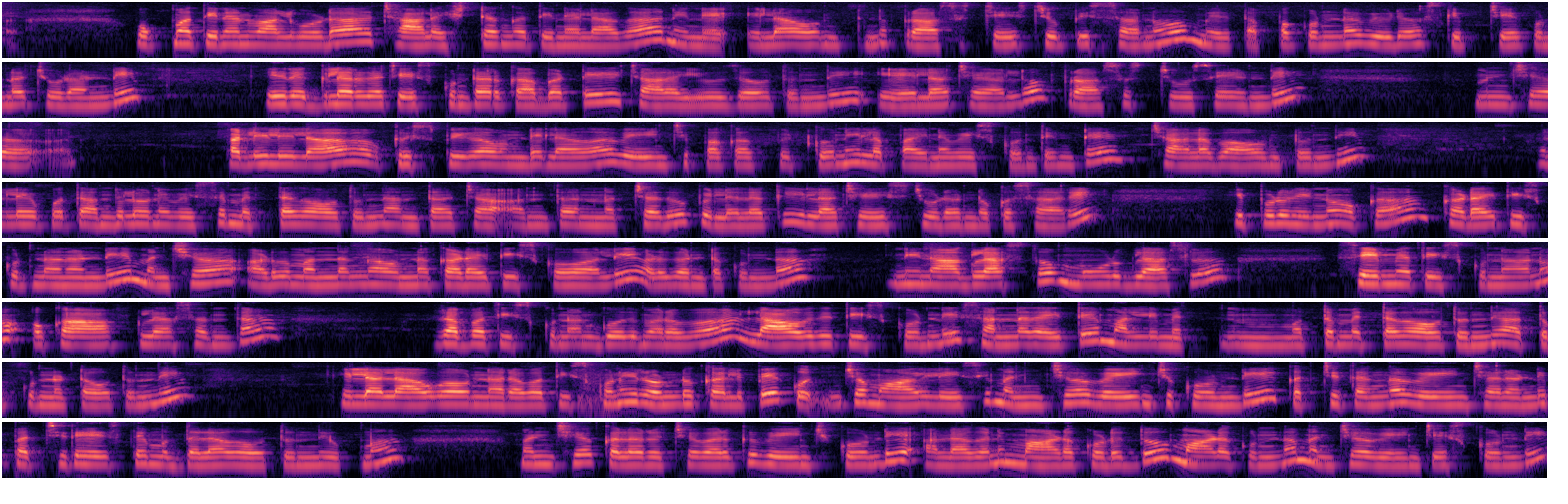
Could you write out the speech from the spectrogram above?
ఉప్మా తినని వాళ్ళు కూడా చాలా ఇష్టంగా తినేలాగా నేను ఎలా ఉంటుందో ప్రాసెస్ చేసి చూపిస్తాను. మీరు తప్పకుండా వీడియో స్కిప్ చేయకుండా చూడండి. ఇది రెగ్యులర్గా చేసుకుంటారు కాబట్టి చాలా యూజ్ అవుతుంది. ఎలా చేయాలో ప్రాసెస్ చూసేయండి. మంచిగా పల్లీలు ఇలా క్రిస్పీగా ఉండేలాగా వేయించి పక్కకు పెట్టుకొని ఇలా పైన వేసుకొని తింటే చాలా బాగుంటుంది. లేకపోతే అందులోనే వేస్తే మెత్తగా అవుతుంది. అంత చా అంత నచ్చదు పిల్లలకి. ఇలా చేసి చూడండి ఒకసారి. ఇప్పుడు నేను ఒక కడాయి తీసుకుంటున్నానండి. మంచిగా అడుగు మందంగా ఉన్న కడాయి తీసుకోవాలి అడుగంటకుండా. నేను ఆ గ్లాస్తో మూడు గ్లాసులు సేమియా తీసుకున్నాను. ఒక హాఫ్ గ్లాస్ అంతా రవ్వ తీసుకున్నాను. గోధుమ రవ్వ లావుది తీసుకోండి. సన్నది అయితే మళ్ళీ మెత్ మొత్తం మెత్తగా అవుతుంది అతుక్కున్నట్టు అవుతుంది. ఇలా లావుగా ఉన్న రవ్వ తీసుకొని రెండు కలిపే కొంచెం ఆయిల్ వేసి మంచిగా వేయించుకోండి. ఖచ్చితంగా వేయించాలండి. పచ్చిదే వేస్తే ముద్దలాగా అవుతుంది ఉప్మా. మంచిగా కలర్ వచ్చే వరకు వేయించుకోండి. అలాగని మాడకూడదు. మాడకుండా మంచిగా వేయించేసుకోండి.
